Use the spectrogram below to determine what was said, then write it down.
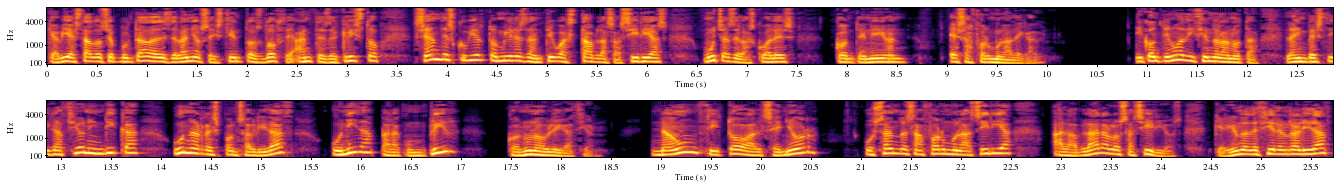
que había estado sepultada desde el año 612 antes de Cristo, se han descubierto miles de antiguas tablas asirias, muchas de las cuales contenían esa fórmula legal. Y continúa diciendo la nota, la investigación indica una responsabilidad unida para cumplir con una obligación. Naún citó al Señor usando esa fórmula asiria al hablar a los asirios, queriendo decir en realidad,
